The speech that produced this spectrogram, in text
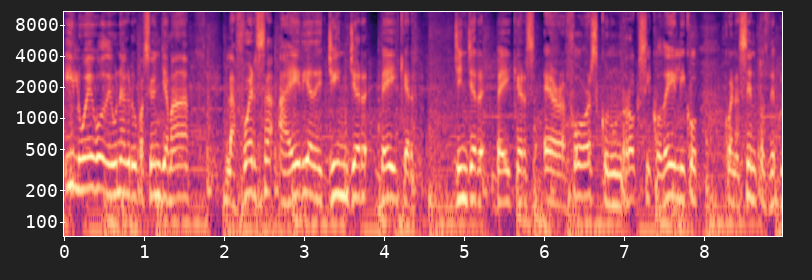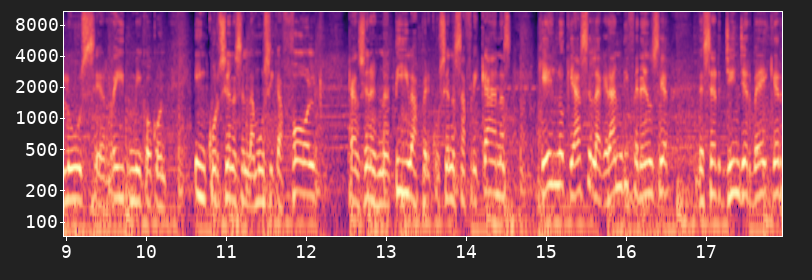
y luego de una agrupación llamada La Fuerza Aérea de Ginger Baker. Ginger Baker's Air Force con un rock psicodélico, con acentos de blues eh, rítmico, con incursiones en la música folk, canciones nativas, percusiones africanas, que es lo que hace la gran diferencia de ser Ginger Baker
